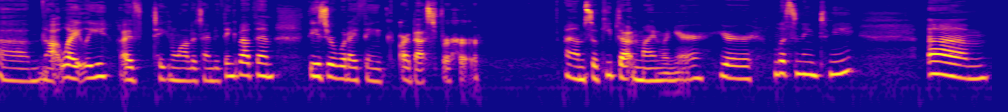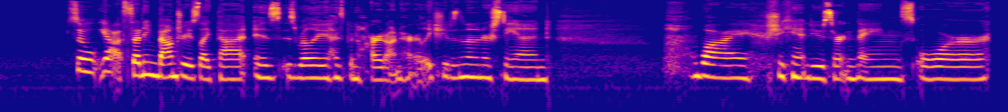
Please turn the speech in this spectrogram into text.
Um, not lightly. I've taken a lot of time to think about them. These are what I think are best for her. Um, so keep that in mind when you're you're listening to me. Um, so yeah, setting boundaries like that is is really has been hard on her. Like she doesn't understand why she can't do certain things or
